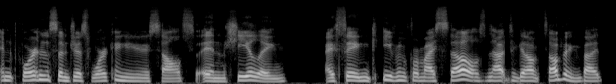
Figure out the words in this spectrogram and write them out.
importance of just working yourself and healing. I think even for myself, not to get off topic, but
